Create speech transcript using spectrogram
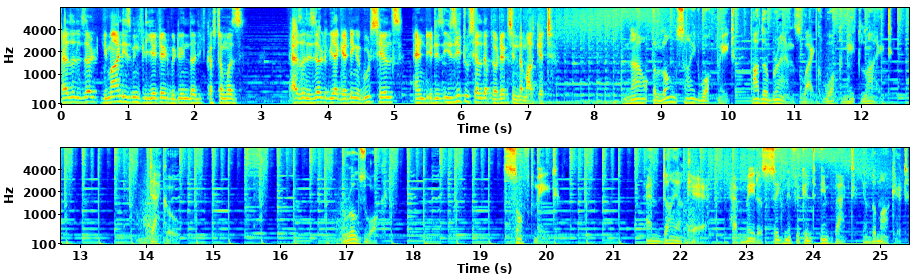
As a result, demand is being created between the customers. As a result, we are getting a good sales and it is easy to sell the products in the market. Now, alongside Walkmate, other brands like Walkmate Lite, Daco, Rosewalk, Softmate, and Diacare have made a significant impact in the market.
